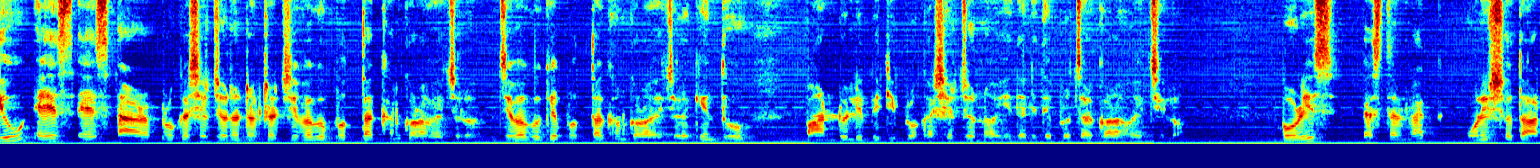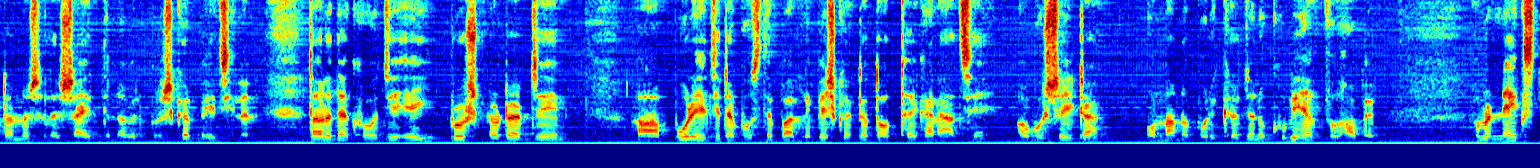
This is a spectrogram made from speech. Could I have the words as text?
ইউএসএসআর প্রকাশের জন্য ডক্টর জিভাগো প্রত্যাখ্যান করা হয়েছিল। জিভাগোকে প্রত্যাখ্যান করা হয়েছিল, কিন্তু পাণ্ডুলিপিটি প্রকাশের জন্য ইতালিতে প্রচার করা হয়েছিল। বরিস প্যাস্তারনাক উনিশশো আটান্ন সালে সাহিত্য নোবেল পুরস্কার পেয়েছিলেন। তাহলে দেখো যে এই প্রশ্নটার যে পড়ে যেটা বুঝতে পারলে বেশ কয়েকটা তথ্য এখানে আছে। অবশ্যই এটা অন্যান্য পরীক্ষার জন্য খুবই হেল্পফুল হবে। আমরা নেক্সট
